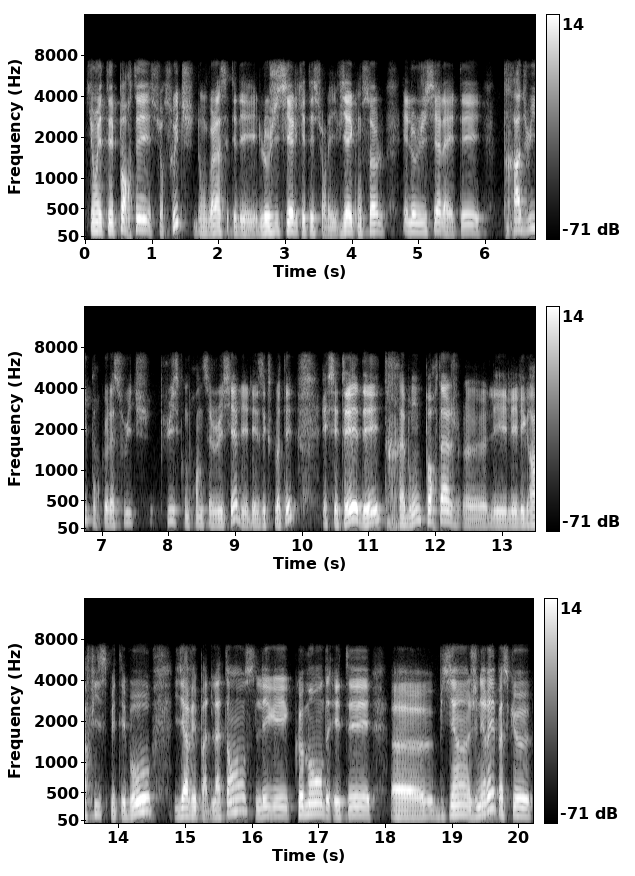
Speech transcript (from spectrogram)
qui ont été portés sur Switch. Donc voilà, c'était des logiciels qui étaient sur les vieilles consoles et le logiciel a été traduit pour que la Switch puisse comprendre ces logiciels et les exploiter. Et c'était des très bons portages. Euh, les, graphismes étaient beaux, il n'y avait pas de latence, les commandes étaient euh, bien générées parce que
